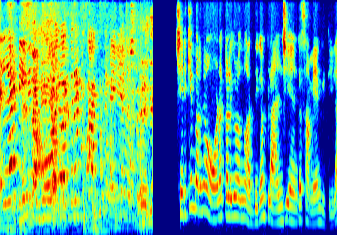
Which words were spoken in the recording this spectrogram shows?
എല്ലാ ടീമിലും ഓരോരുത്തരും ശരിക്കും പറഞ്ഞാൽ ഓണക്കളികളൊന്നും അധികം പ്ലാൻ ചെയ്യാൻ ഞങ്ങൾക്ക് സമയം കിട്ടിയില്ല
